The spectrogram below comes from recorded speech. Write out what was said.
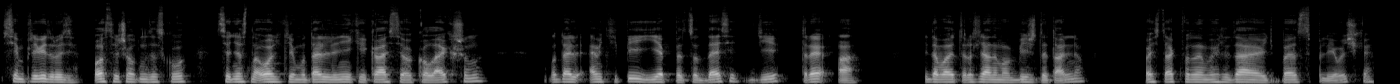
Всім привіт, друзі! Острий Шоп на зв'язку. Сьогодні на огляді модель лінійки Casio Collection, модель MTP E510D3A. І давайте розглянемо більш детально. Ось так вони виглядають без плівочки.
